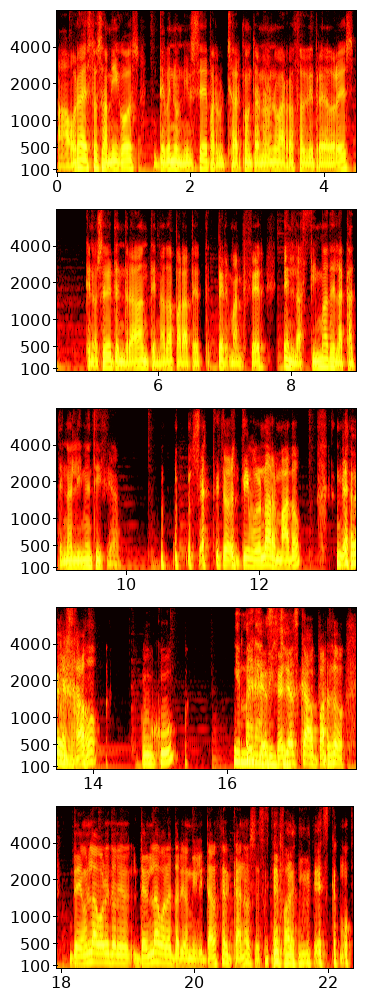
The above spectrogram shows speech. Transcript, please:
Ahora estos amigos deben unirse para luchar contra una nueva raza de depredadores que no se detendrá ante nada para per- permanecer en la cima de la cadena alimenticia. O sea, el tiburón armado me ha dejado cucú Qué y que se haya maravilla. escapado de un laboratorio, de un laboratorio militar cercano. Es que me parece, es como,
